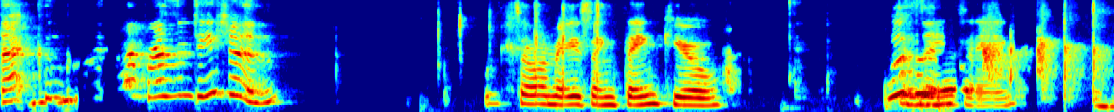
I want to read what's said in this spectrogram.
That mm-hmm. concludes our presentation. So amazing. Thank you. Amazing.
